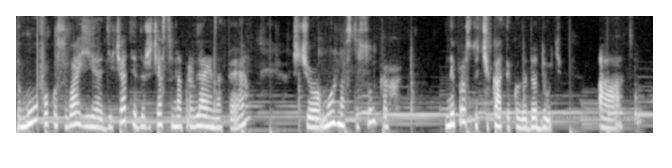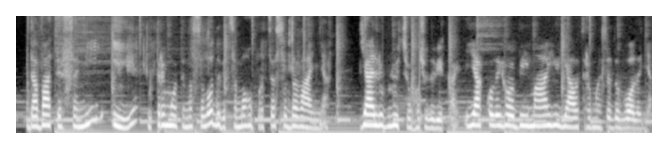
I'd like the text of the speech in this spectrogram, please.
Тому фокус уваги дівчат я дуже часто направляє на те, що можна в стосунках не просто чекати, коли дадуть, а давати самі і утримувати насолоду від самого процесу давання. Я люблю цього чоловіка. Я, коли його обіймаю, я отримую задоволення.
